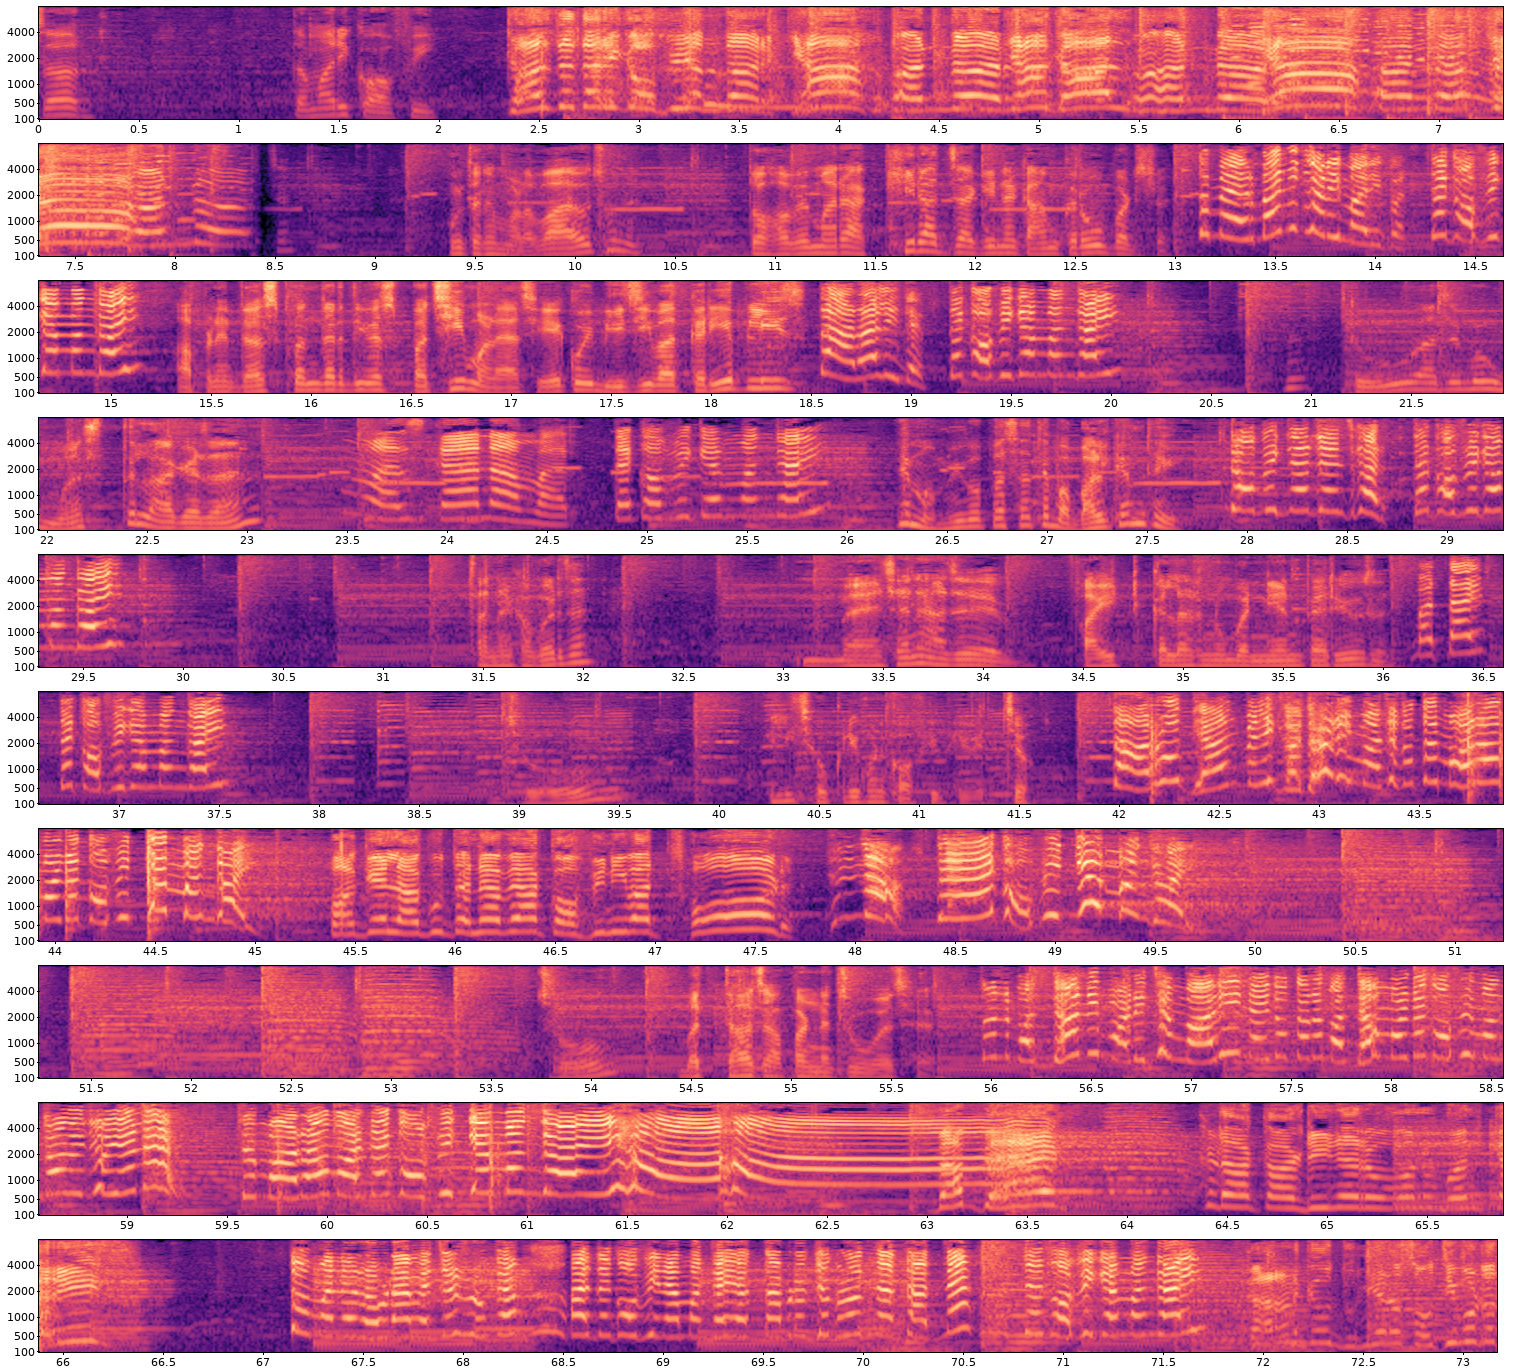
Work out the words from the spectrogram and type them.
Sir. તમારી coffee ગાલ દે તારી કોફી અંદર. ક્યાં? અંદર. ક્યાં ગાલ અંદર. ક્યાં? અંદર. હું તને મળવા આવ્યો છું ને તો હવે મારે આખી રાત જાગીને કામ કરવું પડશે. તો મહેરબાની કરી મારી પર. તે કોફી કેમ મંગાઈ? આપણે દસ પંદર દિવસ પછી મળ્યા છીએ. કોઈ બીજી વાત કરીએ પ્લીઝ તારા લીધે. તે કોફી કેમ મંગાઈ? તું આજે બહુ મસ્ત લાગે છે હે? મસ્કા ના માર તે કોફી કેમ મંગાઈ? એ મમ્મી પપ્પા સાથે બબાલ કેમ થઈ? તને ખબર છે? મેં છે ને આજે વ્હાઈટ કલરનું બનિયન પહેર્યું છે. બતાય તે કોફી કેમ મંગાઈ? જો પેલી છોકરી પણ કોફી પીવે. જો. તારું ધ્યાન પેલી ગધેડી માં છે તો મારા માટે કોફી કેમ મંગાઈ? પગે લાગુ તને હવે આ કોફીની વાત છોડ! ના તે કોફી કેમ મંગાઈ? જો બધા જ આપણને જુએ છે. તને બધાની પડી છે મારી નહીં. બેગ કડા કાઢીને રોવાનું બંધ કરીશ. તો મને રવડાવે છે શું કામ? આ તે કોફી ના મંગાઈ હતા આપણો ઝઘડો જ ના થાત. ને તે કોફી કેમ મંગાઈ? કારણ કે હું દુનિયાનો સૌથી મોટો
